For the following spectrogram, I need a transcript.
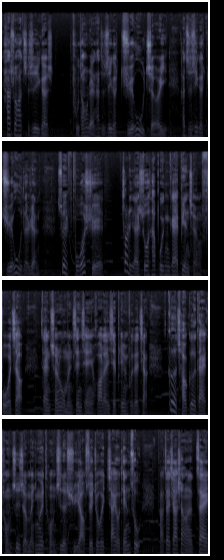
他说他只是一个普通人，他只是一个觉悟者而已，他只是一个觉悟的人。所以佛学照理来说，它不应该变成佛教。但诚如我们先前也花了一些篇幅在讲，各朝各代统治者们因为统治的需要，所以就会加油添醋，然后再加上呢，在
